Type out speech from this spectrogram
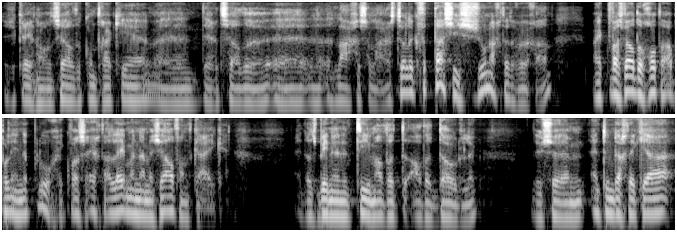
Dus ik kreeg nog hetzelfde contractje tegen hetzelfde eh, lage salaris. Terwijl ik een fantastisch seizoen achter de rug had. Maar ik was wel de rotte appel in de ploeg. Ik was echt alleen maar naar mezelf aan het kijken. En dat is binnen het team altijd, altijd dodelijk. Dus, ehm, en toen dacht ik, ja,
